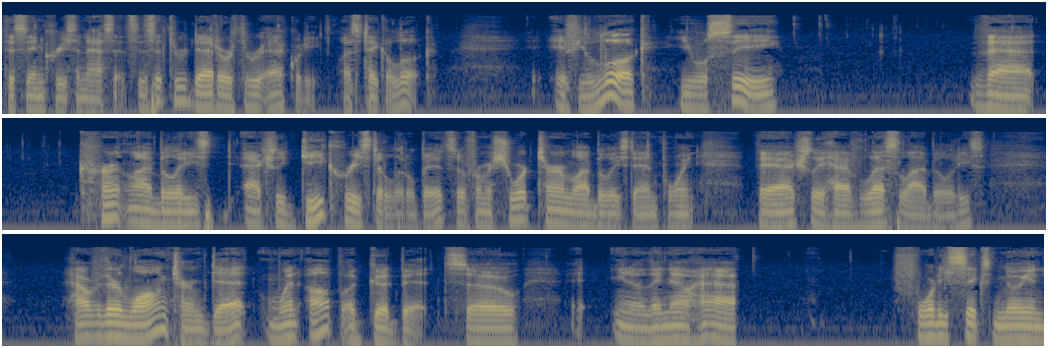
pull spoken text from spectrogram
this increase in assets? Is it through debt or through equity? Let's take a look if you look, you will see that current liabilities actually decreased a little bit. So from a short-term liability standpoint, they actually have less liabilities. However, their long-term debt went up a good bit. So, you know, they now have $46 million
